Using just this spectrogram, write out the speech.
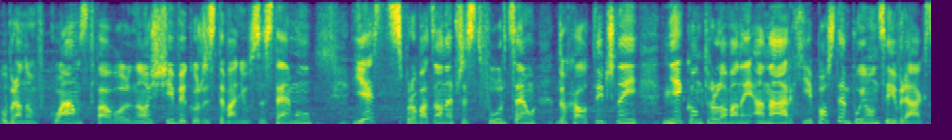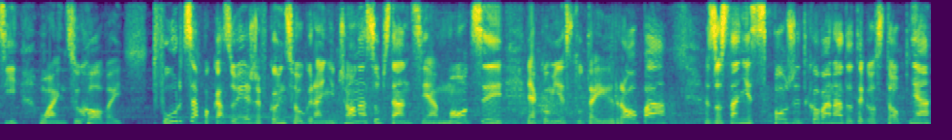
ubraną w kłamstwa wolności i wykorzystywaniu systemu, jest sprowadzone przez twórcę do chaotycznej, niekontrolowanej anarchii postępującej w reakcji łańcuchowej. Twórca pokazuje, że w końcu ograniczona substancja mocy, jaką jest tutaj ropa, zostanie spożytkowana do tego stopnia,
